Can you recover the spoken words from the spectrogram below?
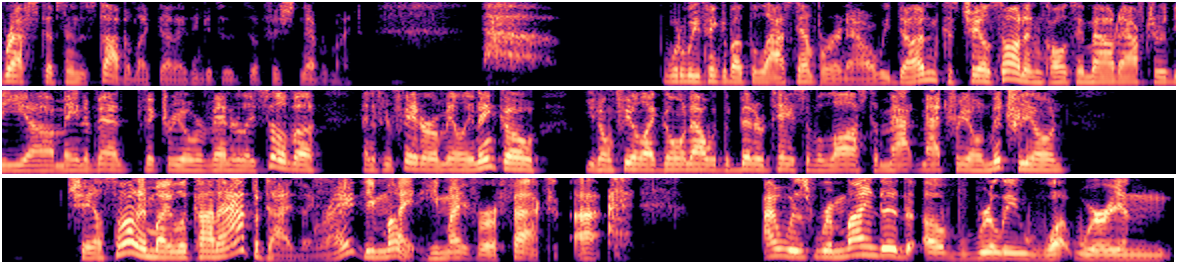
ref steps in to stop it like that, I think it's a, it's a fish. Never mind. What do we think about the last Emperor now? Are we done? Because Chael Sonnen calls him out after the uh, main event victory over Wanderlei Silva. And if you're Fedor Emelianenko, you don't feel like going out with the bitter taste of a loss to Matt Mattrione Mitrione. Chael Sonnen might look kind of appetizing, right? He might. He might for a fact. Uh, I was reminded of really what we're in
